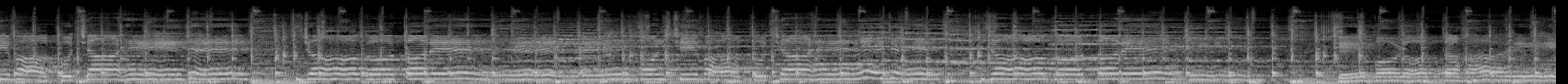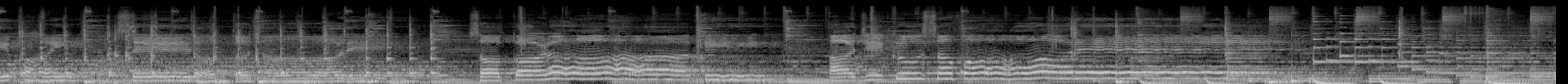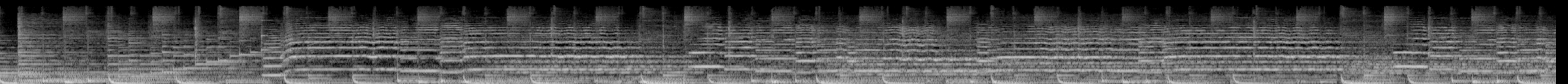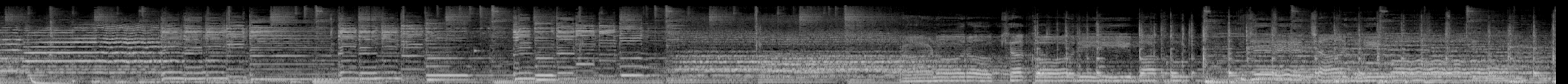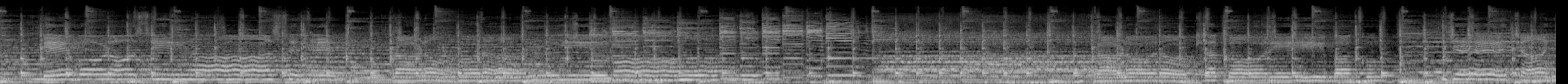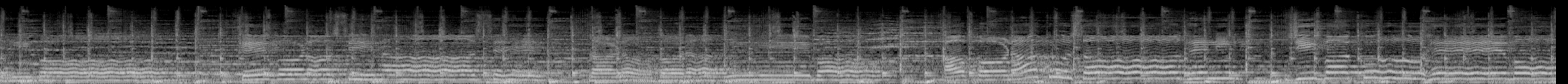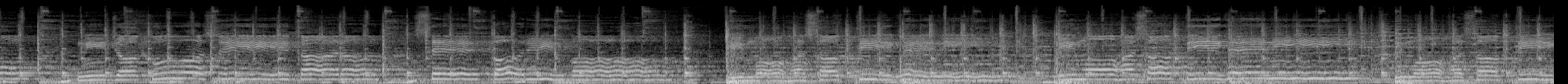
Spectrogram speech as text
ବଞ୍ଚିବାକୁ ଚାହେଁ ଯେ ଜଗତରେ ବଞ୍ଚିବାକୁ ଚାହେଁ ଯେ ଜଗତରେ କେବଳ ତାହାରି ପାଇଁ ସେ ରକ୍ତ ଝରେ ସକଳ ଆଖି ଆଜି କୃଷ ପରେ କରିବାକୁ ଯେ ଚାହିଁବ କେବଳ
